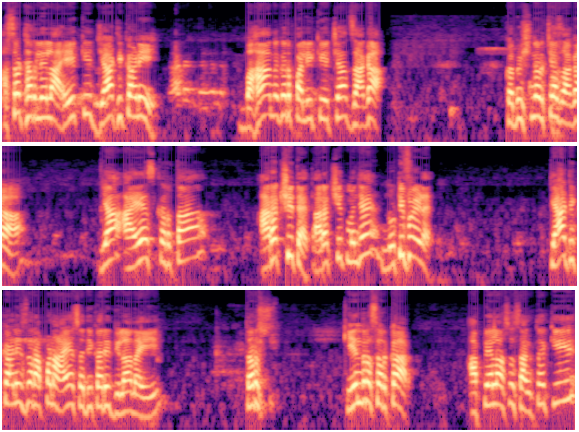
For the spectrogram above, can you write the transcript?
असं ठरलेलं आहे की ज्या ठिकाणी महानगरपालिकेच्या जागा कमिशनरच्या जागा या आय एस करता आरक्षित आहेत. आरक्षित म्हणजे नोटिफाईड आहेत. त्या ठिकाणी जर आपण आय एस अधिकारी दिला नाही तर केंद्र सरकार आपल्याला असं सांगतं की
